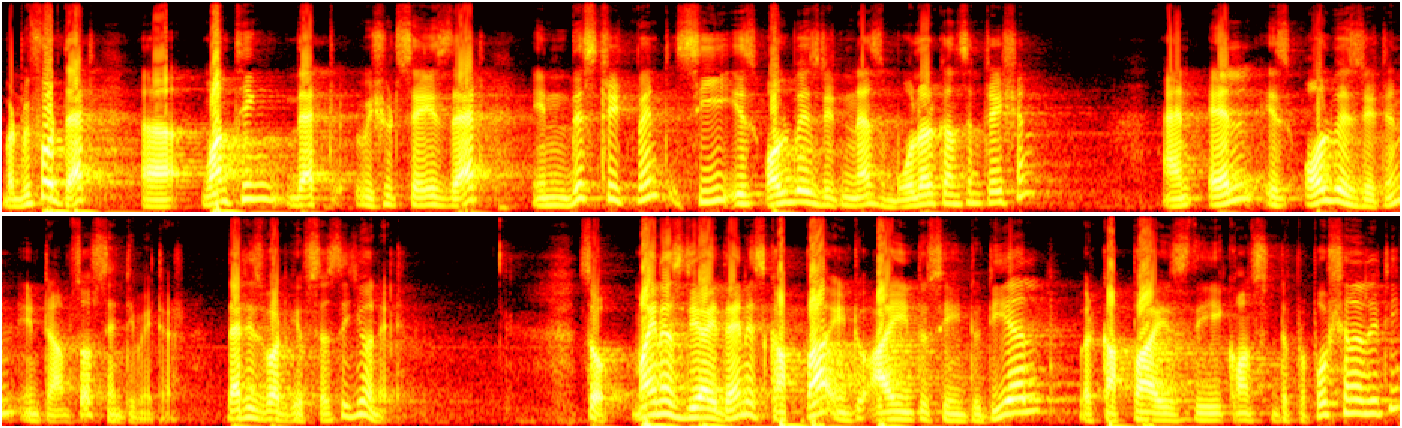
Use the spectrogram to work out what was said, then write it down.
But before that uh, one thing that we should say is that in this treatment C is always written as molar concentration and L is always written in terms of centimeter that is what gives us the unit. So, minus di then is kappa into I into C into dl where kappa is the constant of proportionality.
